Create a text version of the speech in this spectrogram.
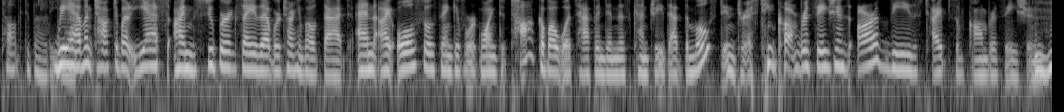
talked about it We yet. haven't talked about it. Yes, I'm super excited that we're talking about that. And I also think if we're going to talk about what's happened in this country, that the most interesting conversations are these types of conversations.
